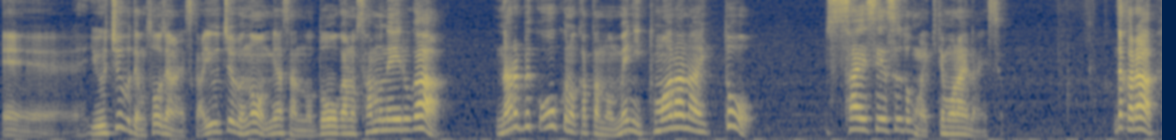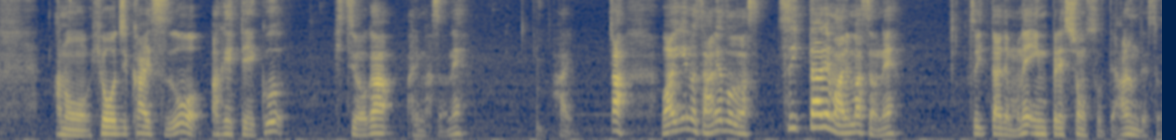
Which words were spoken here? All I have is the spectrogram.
えー、YouTube でもそうじゃないですか。YouTube の皆さんの動画のサムネイルがなるべく多くの方の目に留まらないと再生するとこまで来てもらえないんですよ。だからあの表示回数を上げていく必要がありますよね。はい。あ YN さんありがとうございます。Twitter でもありますよね。ツイッターでもね、インプレッション数ってあるんですよ。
